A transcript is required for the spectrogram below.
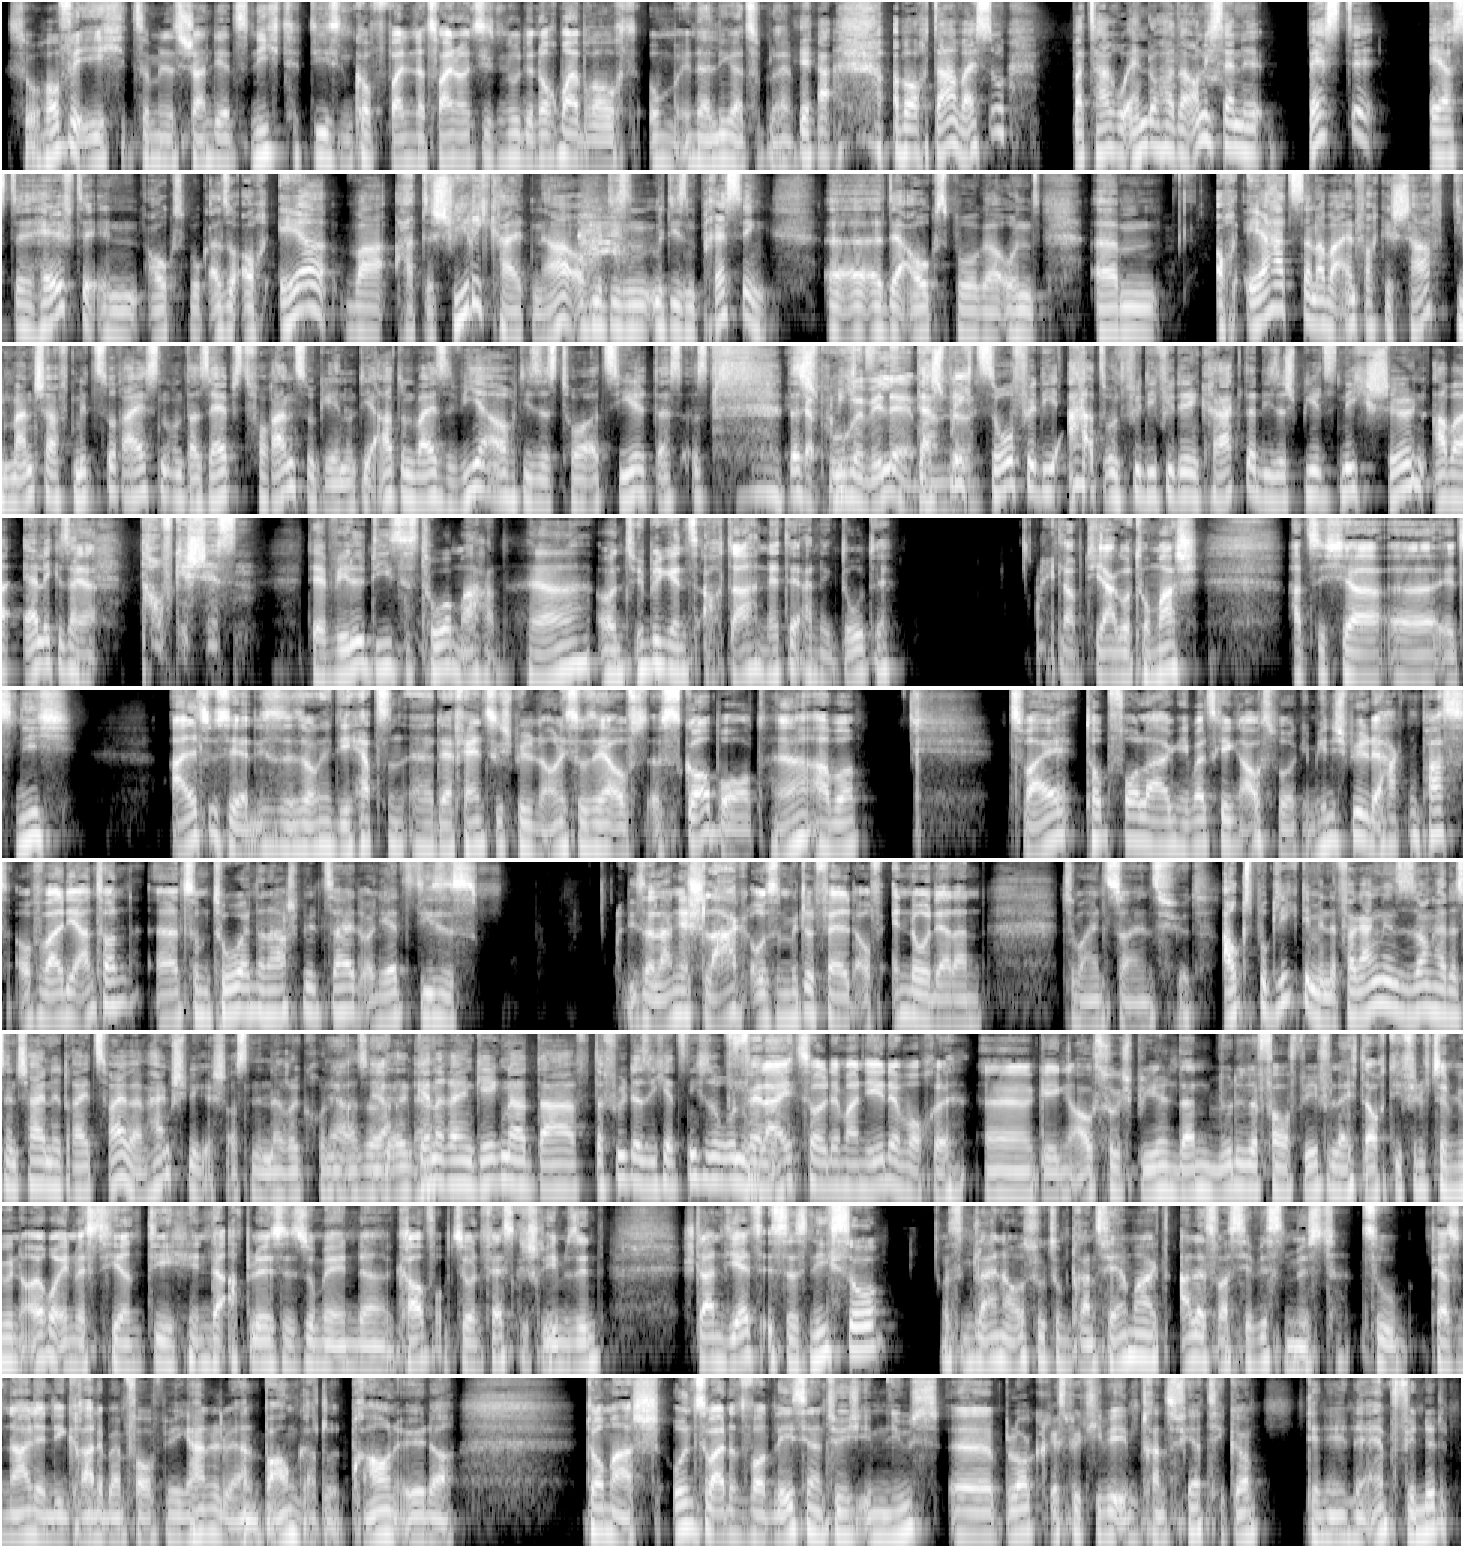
so hoffe ich, zumindest stand jetzt nicht diesen Kopfball in der 92. Minute nochmal braucht, um in der Liga zu bleiben. Ja, aber auch da, weißt du, Bataru Endo hatte auch nicht seine beste erste Hälfte in Augsburg. Also auch er war hatte Schwierigkeiten, ja, auch mit diesem mit diesem Pressing äh, äh der Augsburger und ähm, auch er hat es dann aber einfach geschafft, die Mannschaft mitzureißen und da selbst voranzugehen. Und die Art und Weise, wie er auch dieses Tor erzielt, das ist, das ist spricht, pure Wille. Das spricht so für die Art und für die für den Charakter dieses Spiels nicht schön, aber ehrlich gesagt Ja. draufgeschissen. der will dieses Tor machen. Ja, und übrigens auch da nette Anekdote. Ich glaube, Thiago Tomasch hat sich ja äh, jetzt nicht allzu sehr in dieser Saison in die Herzen äh, der Fans gespielt und auch nicht so sehr aufs, aufs Scoreboard. Ja, aber zwei Top-Vorlagen jeweils gegen Augsburg. Im Hinspiel der Hackenpass auf Waldi Anton äh, zum Tor in der Nachspielzeit und jetzt dieses dieser lange Schlag aus dem Mittelfeld auf Endo, der dann zum 1 zu 1 führt. Augsburg liegt ihm. In der vergangenen Saison hat das entscheidende 3-2 beim Heimspiel geschossen in der Rückrunde. Ja, also ja, äh, ja. generell ein Gegner, da, da fühlt er sich jetzt nicht so unwohl. Vielleicht sollte man jede Woche äh, gegen Augsburg spielen, dann würde der VfB vielleicht auch die 15 Millionen Euro investieren, die in der Ablösesumme in der Kaufoption festgeschrieben sind. Stand jetzt ist das nicht so. Das ist ein kleiner Ausflug zum Transfermarkt. Alles, was ihr wissen müsst zu Personalien, die gerade beim VfB gehandelt werden. Baumgartel, Braunöder, Thomas und so weiter und so fort. Lest ihr natürlich im News-Blog, respektive im Transferticker, den ihr in der App findet.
